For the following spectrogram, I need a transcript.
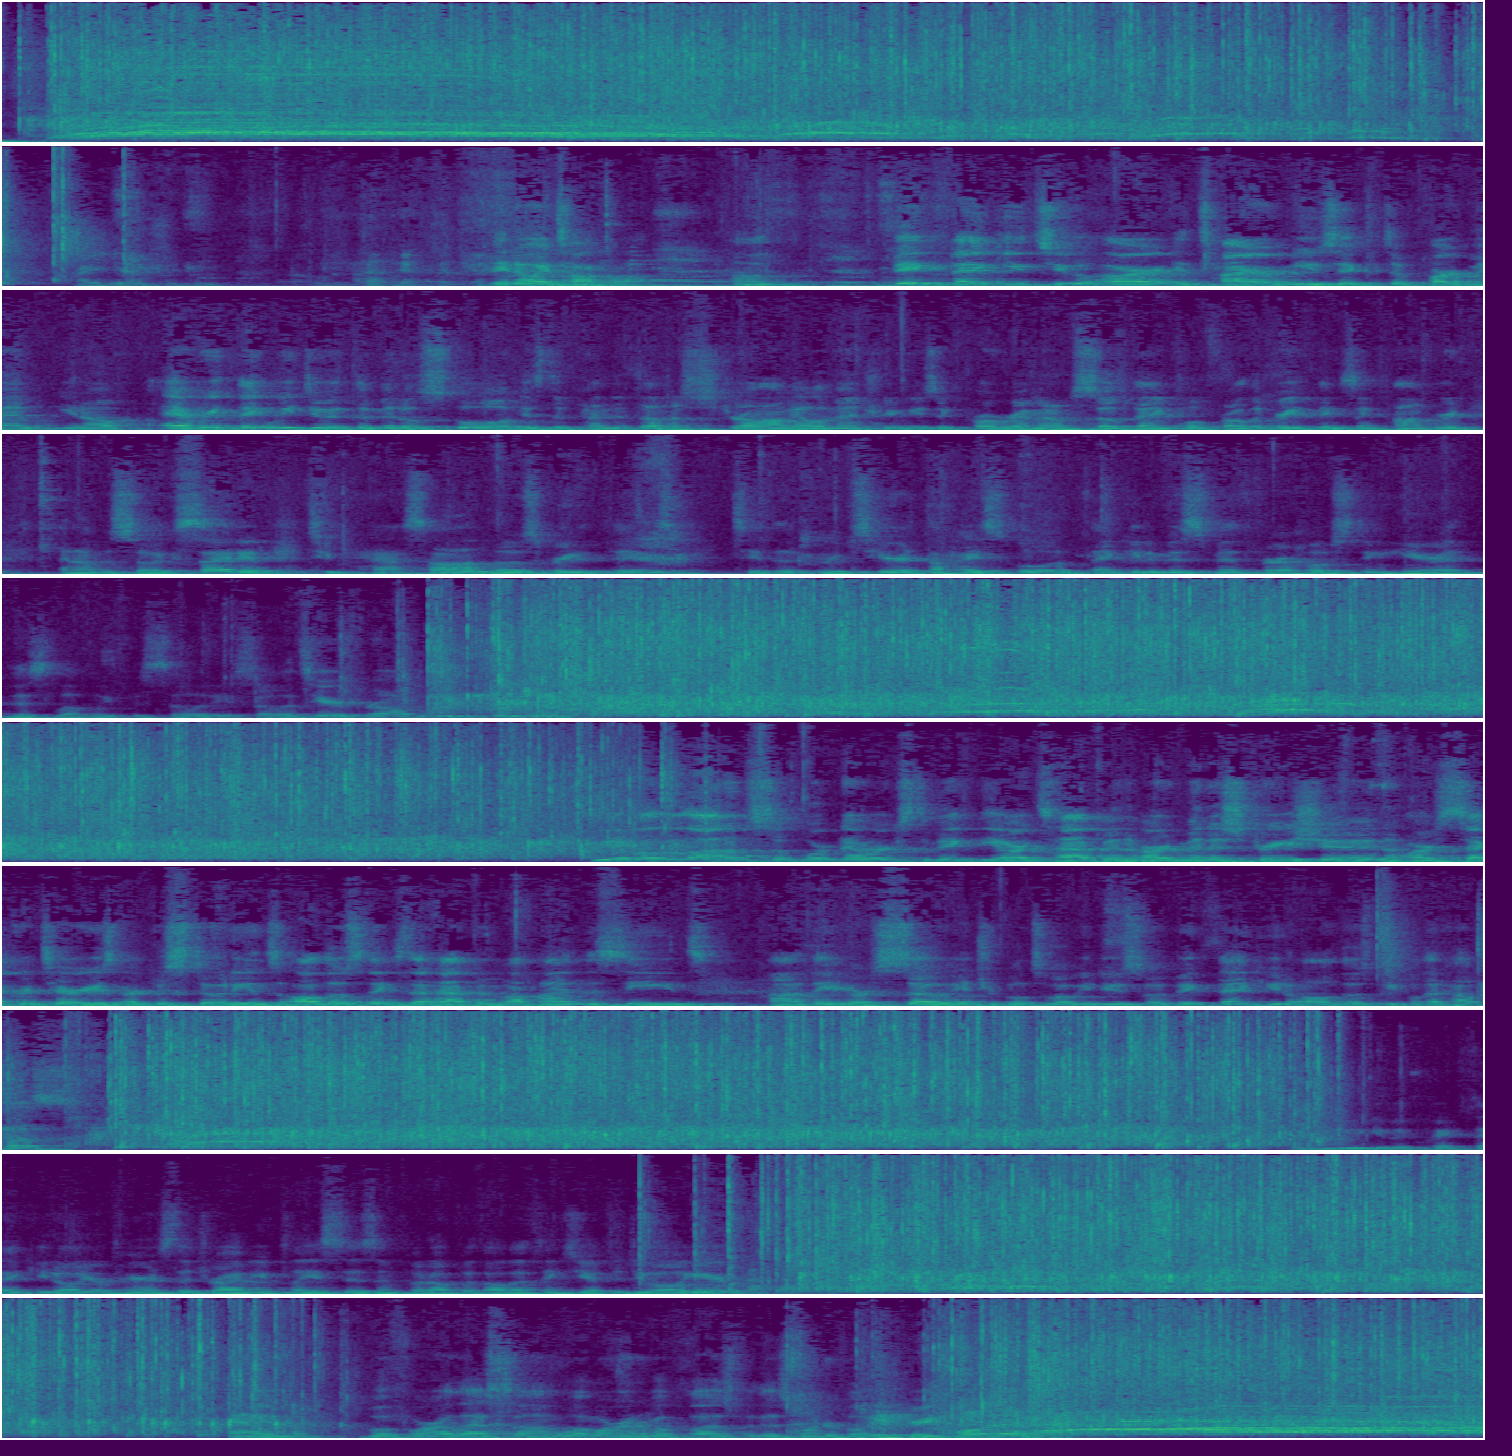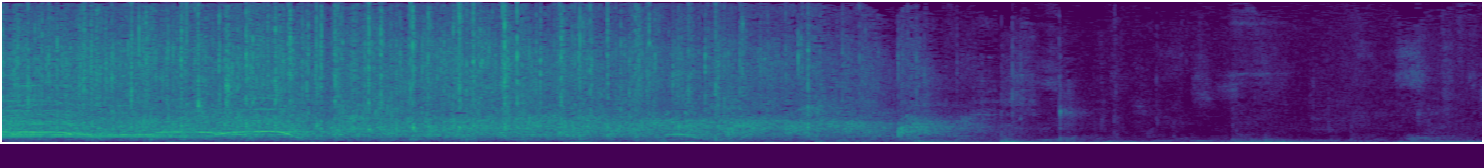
They know I talk a lot. Um, big thank you to our entire music department. You know, everything we do at the middle school is dependent on a strong elementary music program, and I'm so thankful for all the great things in Concord. And I'm so excited to pass on those great things to the groups here at the high school. And thank you to Ms. Smith for hosting here at this lovely facility. So let's hear it for all the music teachers. Have a lot of support networks to make the arts happen. Our administration, our secretaries, our custodians, all those things that happen behind the scenes, uh, they are so integral to what we do. So a big thank you to all those people that help us. And you give a quick thank you to all your parents that drive you places and put up with all the things you have to do all year. And before our last song, one more round of applause for this wonderful eighth grade chorus.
